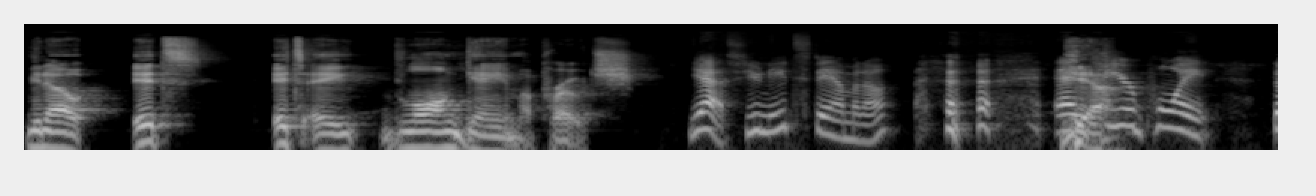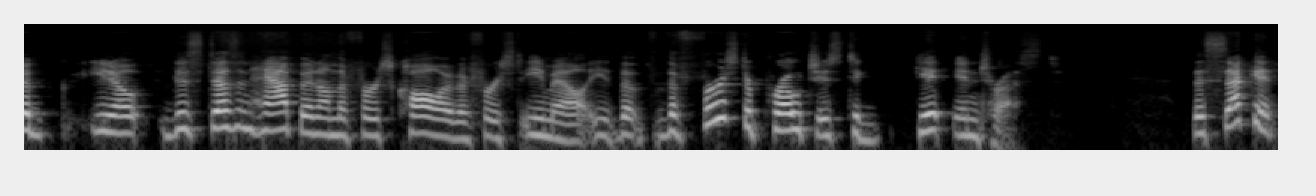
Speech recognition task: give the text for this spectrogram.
you know it's it's a long game approach Yes, you need stamina. and Yeah. to your point, the you know, this doesn't happen on the first call or the first email. The the first approach is to get interest. The second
